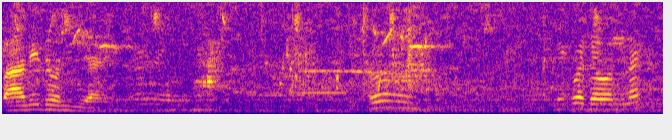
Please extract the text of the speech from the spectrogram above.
पानी de लिया है Oh, qué bueno.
